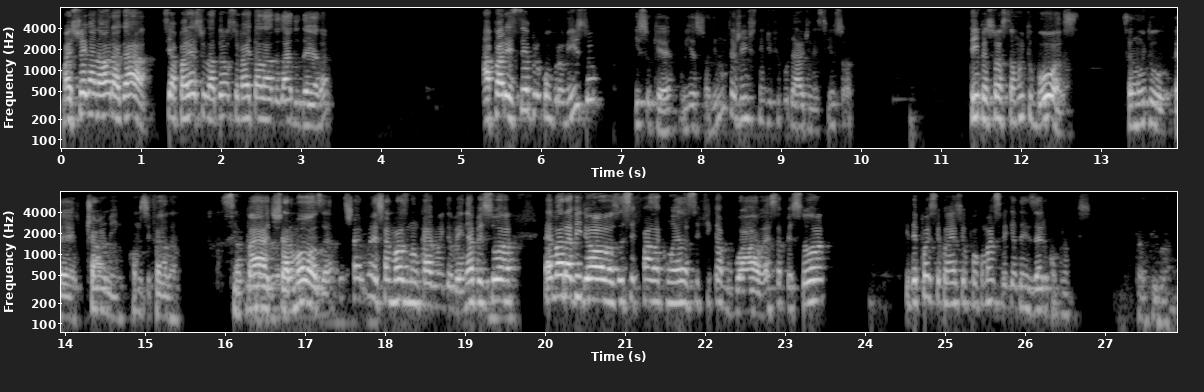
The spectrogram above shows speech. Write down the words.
Mas chega na hora H, se aparece o ladrão, você vai estar lá do lado dela. Aparecer para o compromisso, isso que é o Yesod. E muita gente tem dificuldade nesse Yesod. Tem pessoas que são muito boas, são muito é, charming, como se fala? Simpática, charmosa. Charmosa não cabe muito bem, né? A pessoa é maravilhosa, você fala com ela, você fica uau, essa pessoa e depois você conhece um pouco mais, você vê que ela tem zero compromisso. Cativante.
